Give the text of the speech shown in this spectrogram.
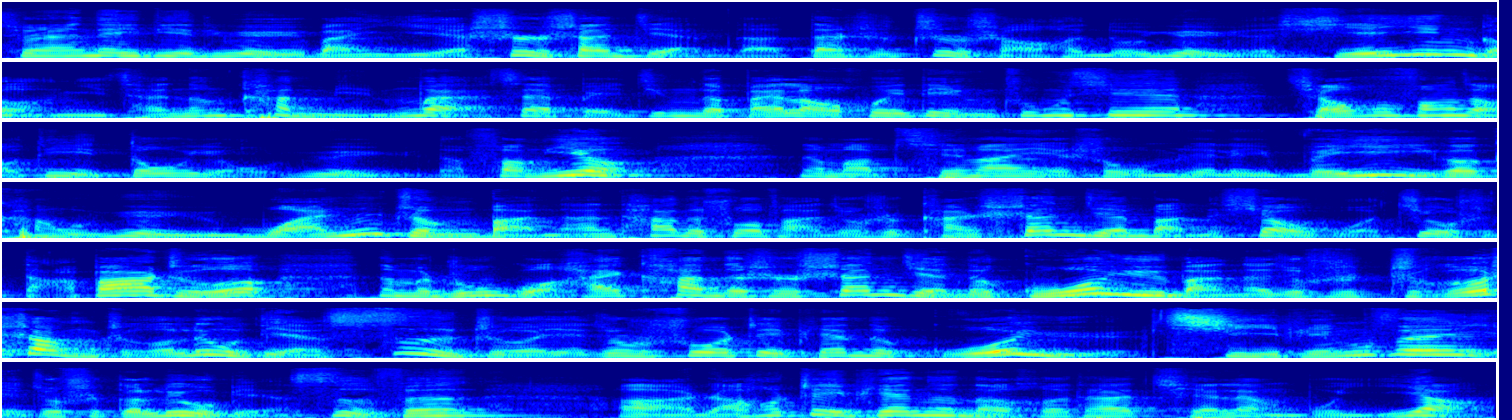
虽然内地的粤语版也是删减的，但是至少很多粤语的谐音梗你才能看明白。在北京的百老汇电影中心、侨福芳草地都有粤语的放映。那么秦晚也是我们这里唯一一个看过粤语完整版的。按他的说法，就是看删减版的效果就是打八折。那么如果还看的是删减的国语版，那就是折上折，六点四折。也就是说，这篇的国语起评分也就是个六点四分啊。然后这片子呢和他前两部一样，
